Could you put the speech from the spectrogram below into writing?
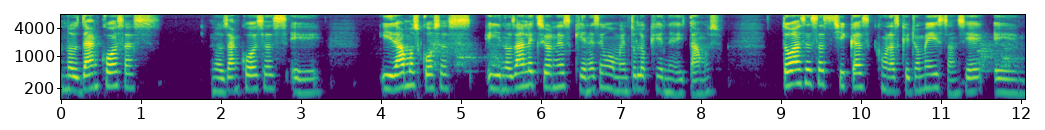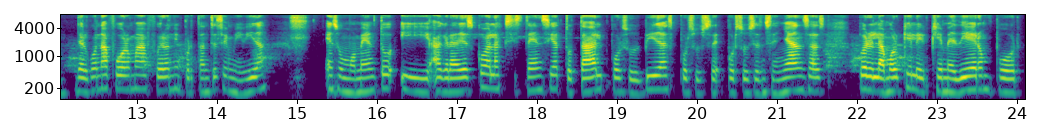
nos dan cosas, nos dan cosas eh, y damos cosas y nos dan lecciones que en ese momento es lo que necesitamos. Todas esas chicas con las que yo me distancié eh, de alguna forma fueron importantes en mi vida en su momento y agradezco a la existencia total por sus vidas, por sus, por sus enseñanzas, por el amor que, le, que me dieron, por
